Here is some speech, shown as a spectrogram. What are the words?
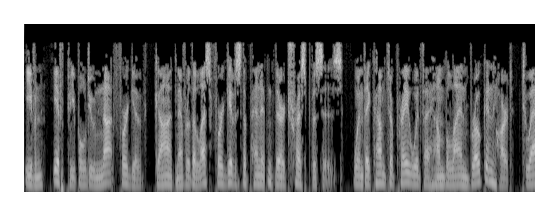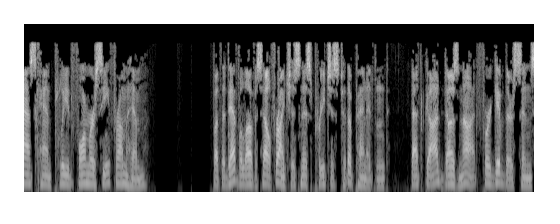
Even if people do not forgive, God nevertheless forgives the penitent their trespasses when they come to pray with a humble and broken heart to ask and plead for mercy from Him. But the devil of self righteousness preaches to the penitent that God does not forgive their sins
